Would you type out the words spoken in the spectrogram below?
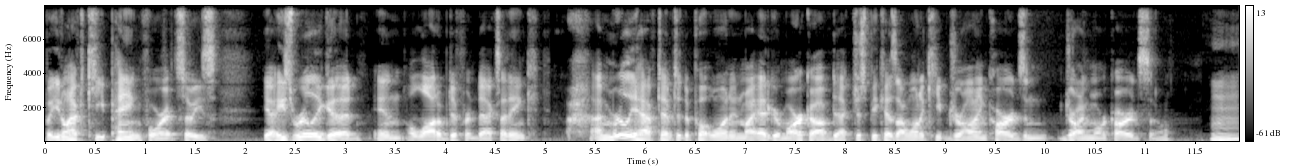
but you don't have to keep paying for it. So he's, yeah, he's really good in a lot of different decks. I think I'm really half tempted to put one in my Edgar Markov deck just because I want to keep drawing cards and drawing more cards. So. Hmm.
